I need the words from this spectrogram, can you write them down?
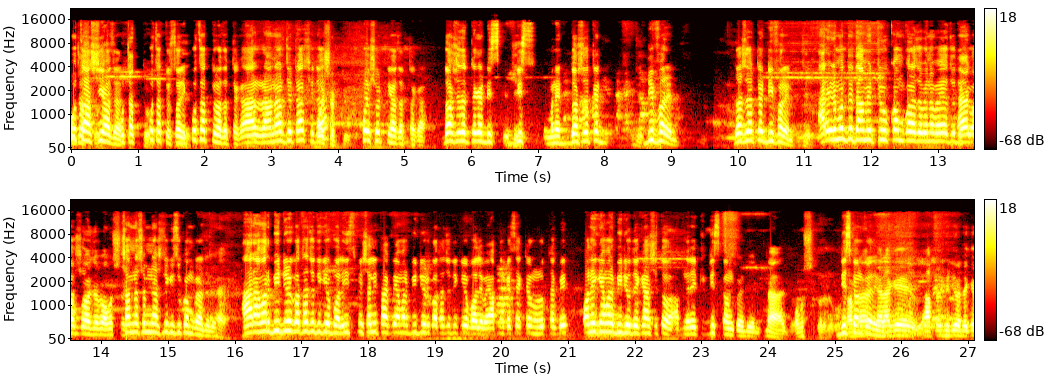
পঁচাশি হাজার। পঁচাত্তর। পঁচাত্তর সরি জি। পঁচাত্তর হাজার টাকা। আর রানার যেটা সেটা পঁয়ষট্টি। পঁয়ষট্টি হাজার টাকা। দশ হাজার টাকা। মানে দশ হাজার টাকা ডিফারেন্ট দশ হাজার টাকা ডিফারেন্ট আর এর মধ্যে দাম একটু কম করা যাবে না ভাইয়া? যদি হ্যাঁ কম করা যাবে অবশ্যই। সামনাসামনি আসলে কিছু কম করা যাবে। হ্যাঁ। আর আমার ভিডিওর কথা যদি কেউ বলে স্পেশালি থাকবে আমার ভিডিওর কথা যদি কেউ বলে ভাই আপনার কাছে একটা অনুরোধ থাকবে অনেকে আমার ভিডিও দেখে আসে তো আপনারা একটু ডিসকাউন্ট করে দিন না অবশ্যই করে দেবো। আমরা করে দেবেন। আগে আপনার ভিডিও দেখে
